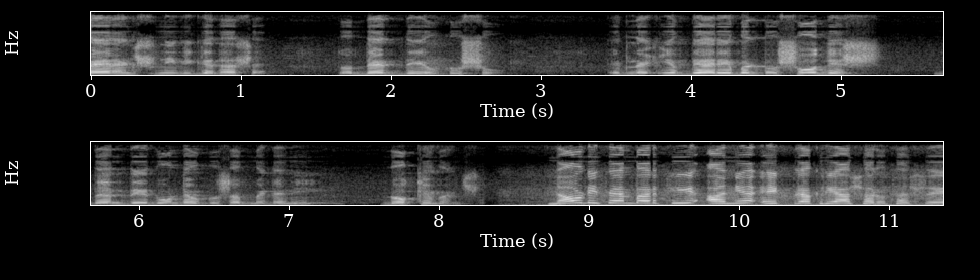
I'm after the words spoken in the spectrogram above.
પેરેન્ટ્સની વિગત હશે, તો દેટ દેવ ટુ શો એટલે if they are able to show this then they don't have to submit any documents નવ ડિસેમ્બરથી અન્ય એક પ્રક્રિયા શરૂ થશે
